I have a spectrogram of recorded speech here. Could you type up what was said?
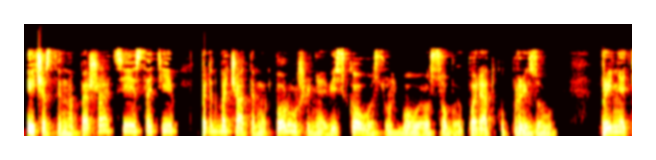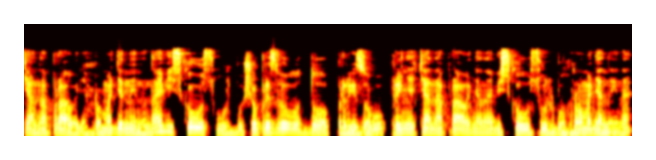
І частина перша цієї статті передбачатиме порушення військовою службовою особою порядку призову, прийняття направлення громадянина на військову службу, що призвело до призову, прийняття направлення на військову службу громадянина,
